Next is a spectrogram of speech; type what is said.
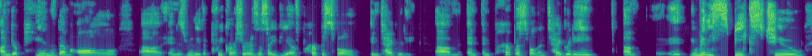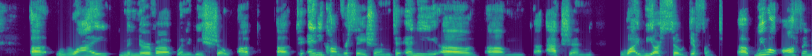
underpins them all uh, and is really the precursor is this idea of purposeful integrity. Um, and, and purposeful integrity um, really speaks to uh, why Minerva, when we show up uh, to any conversation, to any uh, um, action, why we are so different. Uh, we will often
